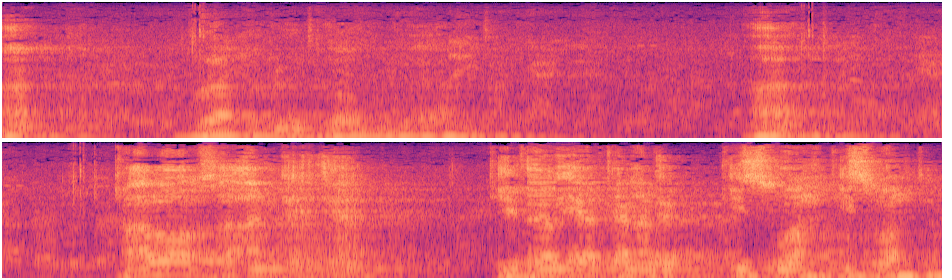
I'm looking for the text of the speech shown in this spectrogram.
Hah? Berapa duit kalau dilelang? Hah? Kalau seandainya kita lihat kan ada kiswah-kiswah tuh.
